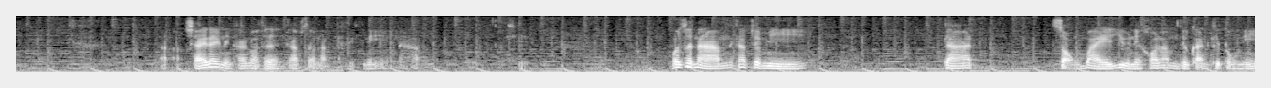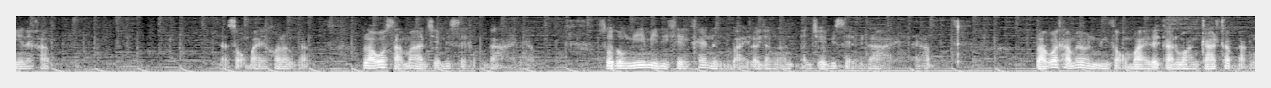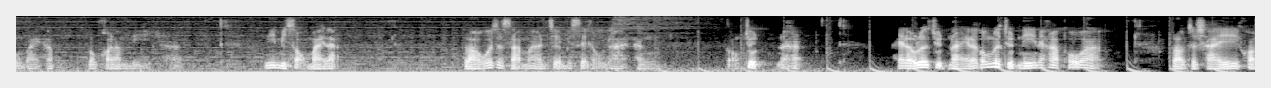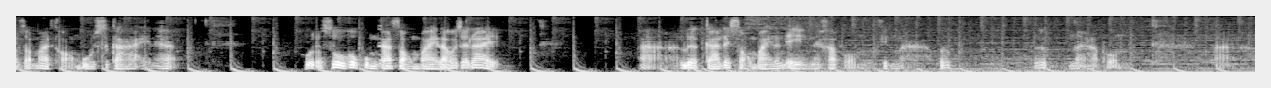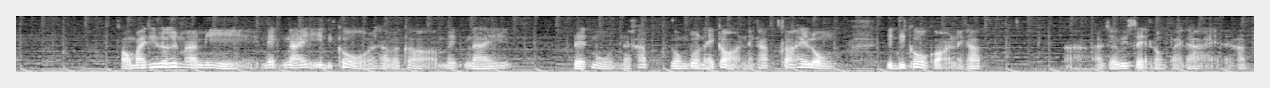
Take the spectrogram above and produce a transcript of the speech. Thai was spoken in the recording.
ใช้ได้หนึ่งครั้งต่อเทิร์นครับสำหรับเอฟเฟกนี้นะครับบนสนามนะครับจะมีการ์ดสองใบอยู่ในคอลัมน์เดียวกันคือตรงนี้นะครับสองใบในคอลัมน์กันเราก็สามารถอัญเชิญพิเศษลงได้นะครับ ส่วนตรงนี้มีดีเคแค่หนึ่งใบเรายังอัญเชิญพิเศษไม่ได้นะครับ เราก็ทำให้มันมีสองใบโดยการวางการ์ดกับดักลงไปครับลงคอลัมน์นี้นะครับนี่มีสองใบล้วเราก็จะสามารถอัญเชิญพิเศษลงได้ทั้ง 2 จุดนะฮะให้เราเลือกจุดไหนเราต้องเลือกจุดนี้นะครับ เพราะว่าเราจะใช้ความสามารถของบูสกายนะฮะคู่ต่อสู้ควบคุมการ์ดสองใบเราก็จะได้เลือกการ์ดได้ 2 ใบนั่นเองนะครับผมขึ้นมาปึ๊บปึ๊บนะครับผมสองใบที่เลือกขึ้นมามี m a g n i t Indigo นะครับแล้วก็ m a g n i t Red Moon นะครับลงตัวไหนก่อนนะครับ ก็ให้ลง Indigo ก่อนนะครับ อาจจะพิเศษลงไปได้นะครับ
